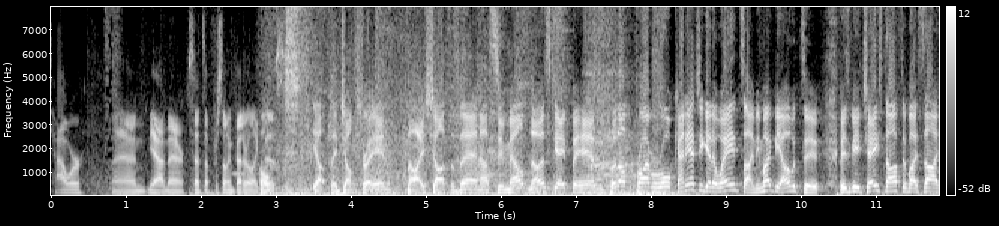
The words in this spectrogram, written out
Tower, and yeah, there sets up for something better like Oh, this. yep, they jump straight in. Nice shots are there. Now Sumail, no escape for him. Put up the primal roar. Can he actually get away in time? He might be able to, but he's being chased after by Zai.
